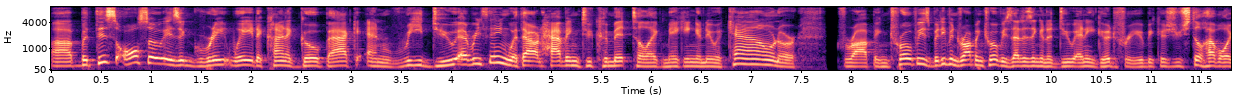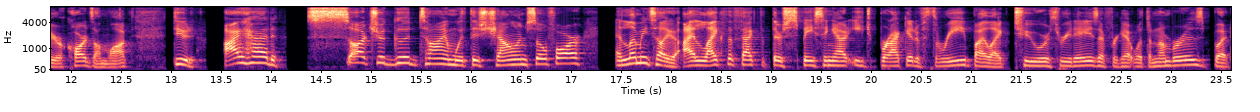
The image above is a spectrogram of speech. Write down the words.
Uh, but this also is a great way to kind of go back and redo everything without having to commit to like making a new account or dropping trophies. But even dropping trophies, that isn't going to do any good for you because you still have all your cards unlocked. Dude, I had such a good time with this challenge so far. And let me tell you, I like the fact that they're spacing out each bracket of three by like two or three days. I forget what the number is, but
